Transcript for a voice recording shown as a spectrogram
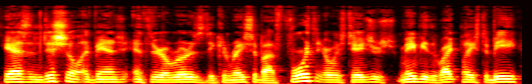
He has an additional advantage in Ethereal Road as he can race about fourth in early stages, which may be the right place to be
